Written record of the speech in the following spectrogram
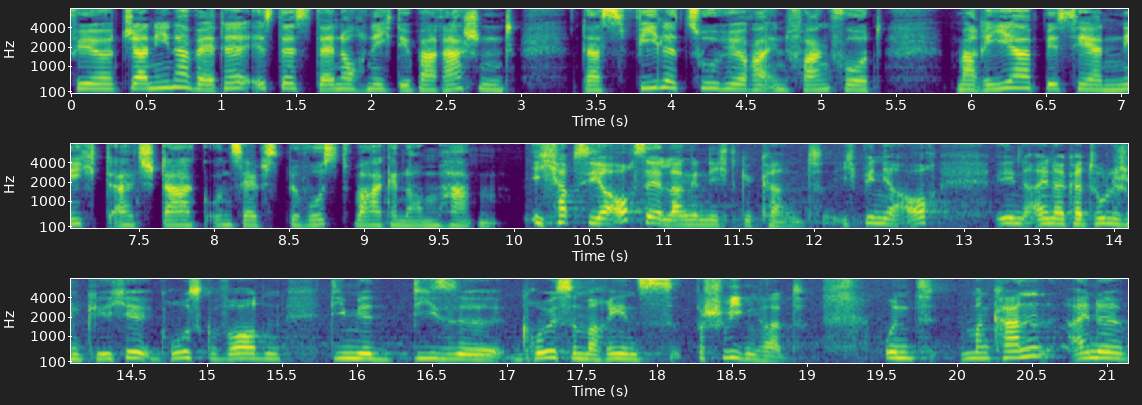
Für Janina Wette ist es dennoch nicht überraschend, dass viele Zuhörer in Frankfurt Maria bisher nicht als stark und selbstbewusst wahrgenommen haben. Ich habe sie ja auch sehr lange nicht gekannt. Ich bin ja auch in einer katholischen Kirche groß geworden, die mir diese Größe Mariens verschwiegen hat. Und man kann eine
